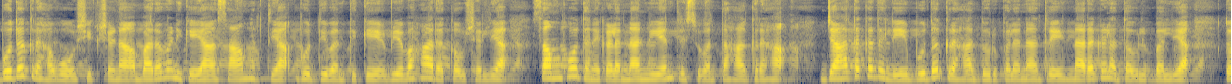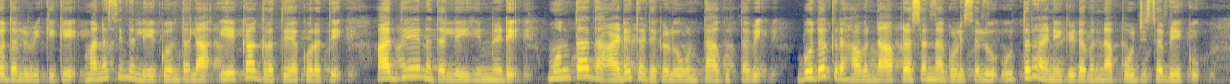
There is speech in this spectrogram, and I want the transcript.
ಬುಧಗ್ರಹವು ಶಿಕ್ಷಣ, ಬರವಣಿಗೆಯ ಸಾಮರ್ಥ್ಯ, ಬುದ್ಧಿವಂತಿಕೆ, ವ್ಯವಹಾರ ಕೌಶಲ್ಯ, ಸಂಬೋಧನೆಗಳನ್ನು ನಿಯಂತ್ರಿಸುವಂತಹ ಗ್ರಹ. ಜಾತಕದಲ್ಲಿ ಬುಧಗ್ರಹ ದುರ್ಬಲನಾದ್ರೆ ನರಗಳ ದೌರ್ಬಲ್ಯ, ತೊದಲುವಿಕೆಗೆ ಮನಸ್ಸಿನಲ್ಲಿ ಗೊಂದಲ, ಏಕಾಗ್ರತೆಯ ಕೊರತೆ, ಅಧ್ಯಯನದಲ್ಲಿ ಹಿನ್ನಡೆ, ಮುಂತಾದ ಅಡೆತಡೆಗಳು ಉಂಟಾಗುತ್ತವೆ. ಬುಧಗ್ರಹವನ್ನು ಪ್ರಸನ್ನಗೊಳಿಸಲು ಉತ್ತರಾಣಿ ಗಿಡವನ್ನು ಪೂಜಿಸಬೇಕು.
